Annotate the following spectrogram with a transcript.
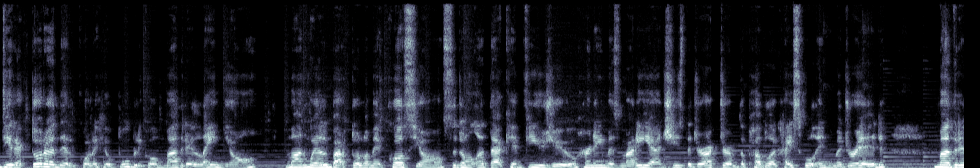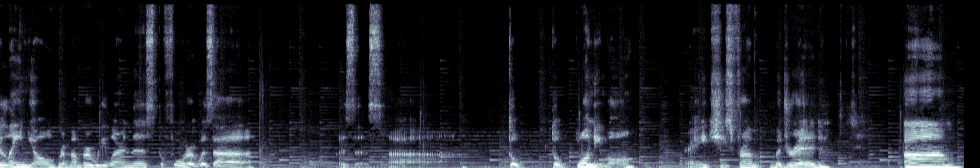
directora del Colegio Público Madrileño, Manuel Bartolomé Cosio, so don't let that confuse you. Her name is Maria, and she's the director of the public high school in Madrid. Madrileño, remember we learned this before it was a, uh, what is this? Uh, topónimo, right? She's from Madrid. Um,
